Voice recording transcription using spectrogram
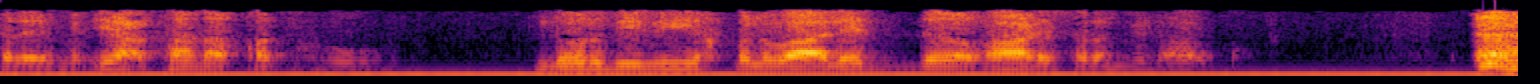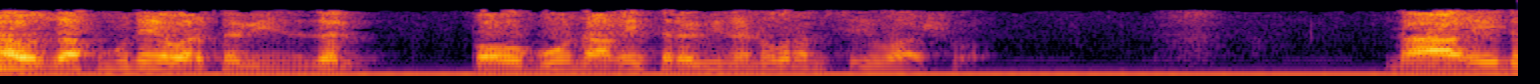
سره مې اعتنقته لور بیوی خپل والد د غاړه سره ملاو او زخمونه ورته وینځل په وبو ناغه سره وینه نورم سیوا شو ناغه د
